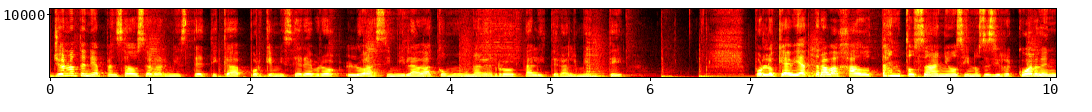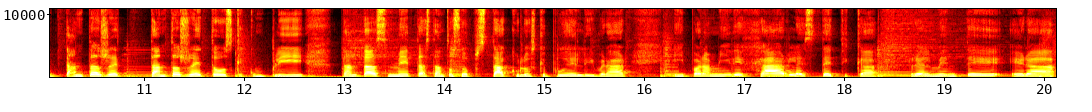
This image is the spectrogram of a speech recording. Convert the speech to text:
yo no tenía pensado cerrar mi estética porque mi cerebro lo asimilaba como una derrota literalmente por lo que había trabajado tantos años y no sé si recuerden tantos retos que cumplí, tantas metas, tantos obstáculos que pude librar y para mí dejar la estética realmente era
